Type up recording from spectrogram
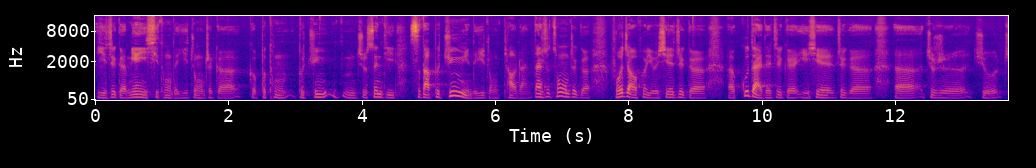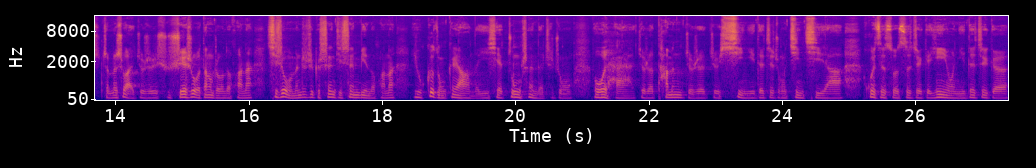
以这个免疫系统的一种这个个不同不均，嗯，就身体四大不均匀的一种挑战。但是从这个佛教会有些这个呃古代的这个一些这个呃就是就怎么说啊？就是学说当中的话呢，其实我们的这个身体生病的话呢，有各种各样的一些众生的这种危害，就是他们就是就吸你的这种精气啊，或者说是这个应用你的这个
